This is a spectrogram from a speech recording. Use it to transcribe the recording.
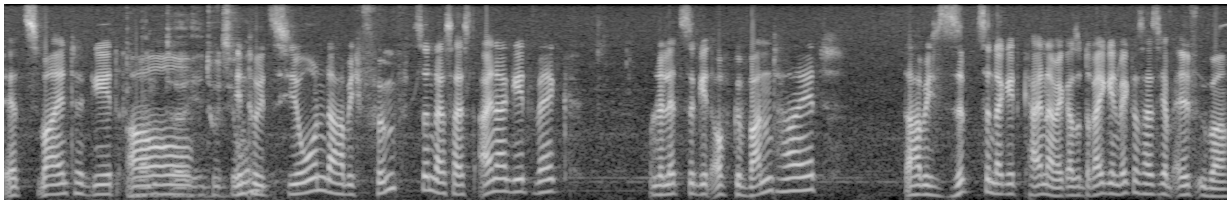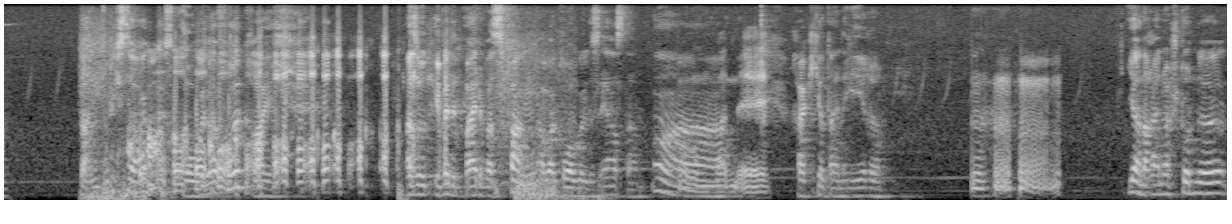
Der zweite geht Gewandt, auf äh, Intuition. Intuition, da habe ich 15, das heißt einer geht weg. Und der letzte geht auf Gewandtheit. Da habe ich 17, da geht keiner weg. Also drei gehen weg, das heißt ich habe 11 über. Dann würde ich sagen, ist Groggel erfolgreich. Also, ihr werdet beide was fangen, aber Groggel ist erster. Oh Ah, Mann, ey. Rakio, deine Ehre. Ja, nach einer Stunde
